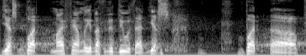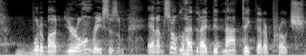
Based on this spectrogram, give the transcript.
Yes, but my family had nothing to do with that. Yes, but uh, what about your own racism? And I'm so glad that I did not take that approach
